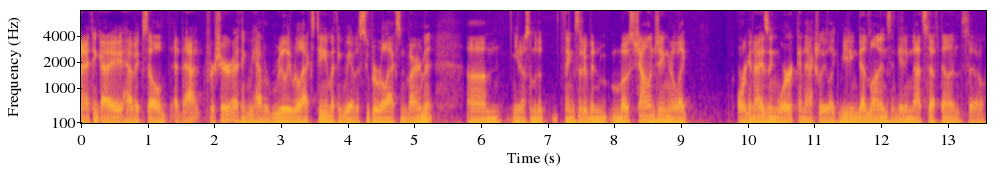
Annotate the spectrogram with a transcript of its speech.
and I think I have excelled at that for sure. I think we have a really relaxed team. I think we have a super relaxed environment. Um, you know, some of the things that have been most challenging are like organizing work and actually like meeting deadlines and getting that stuff done. So,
